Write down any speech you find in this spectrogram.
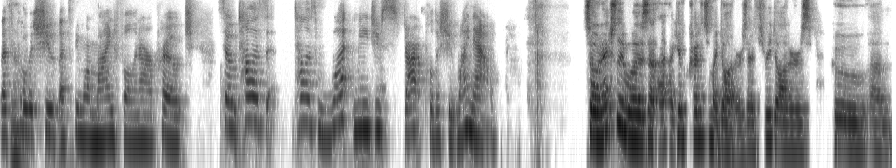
Let's yeah. pull the chute. Let's be more mindful in our approach. So tell us, tell us what made you start pull the chute? Why now? So it actually was, I, I, give credit to my daughters. I have three daughters who um,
